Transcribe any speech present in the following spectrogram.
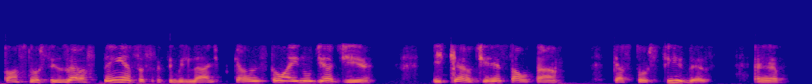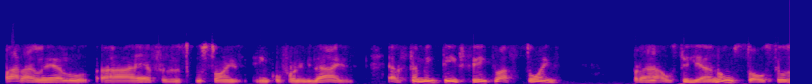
Então as torcidas elas têm essa sensibilidade porque elas estão aí no dia a dia. E quero te ressaltar que as torcidas, é, paralelo a essas discussões em conformidade, elas também têm feito ações para auxiliar não só os seus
